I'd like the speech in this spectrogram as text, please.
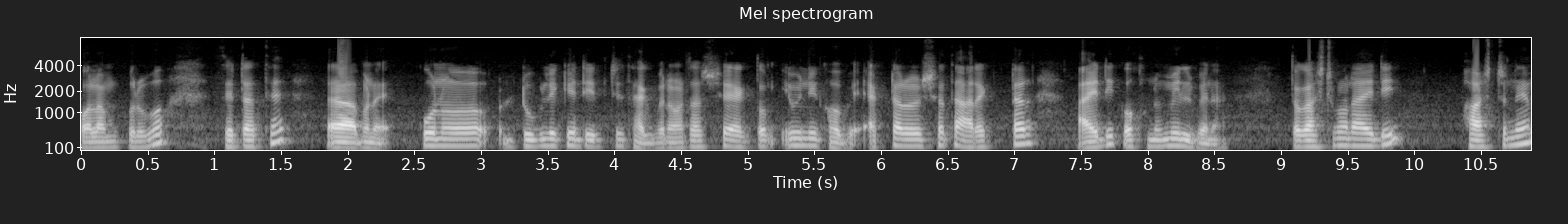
কলাম করব, যেটাতে মানে কোনো ডুপ্লিকেট এন্ট্রি থাকবে না, অর্থাৎ সে একদম ইউনিক হবে। একটা রোয়ের সাথে আরেকটার আইডি কখনো মিলবে না। তো customer ID first name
